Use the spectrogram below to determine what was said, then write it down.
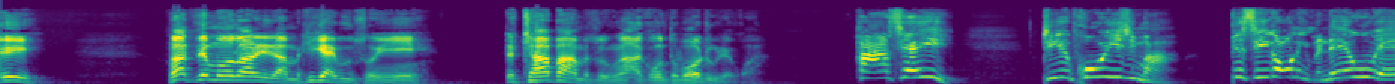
အေးငါတင်မောသားတွေကမထိခိုက်ဘူးဆိုရင် တခြားပါမဆိုငါအကုန်သဘောတူတယ်ကွာဟာဆရာကြီးဒီအဖိုးကြီးစီမှာပစ္စည်းကောင်းနေမနေဘူးပဲ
